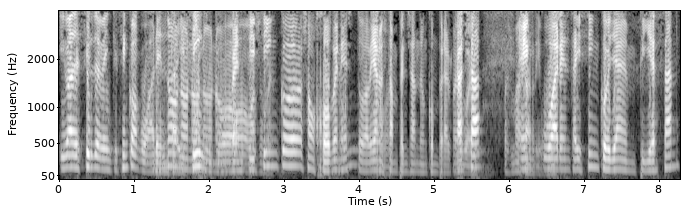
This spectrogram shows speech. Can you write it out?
iba a decir de 25 a 45. no, no, no, no, no. más o menos. 25 son jóvenes, todavía no Ah, están pensando en comprar Bueno, casa. bueno, pues en arriba, 45 ya empiezan,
